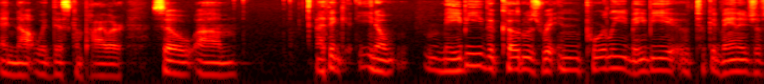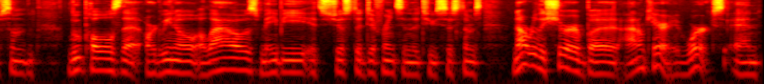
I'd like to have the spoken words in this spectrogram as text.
and not with this compiler. So um, I think, you know, maybe the code was written poorly. Maybe it took advantage of some loopholes that Arduino allows. Maybe it's just a difference in the two systems. Not really sure, but I don't care. It works. And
